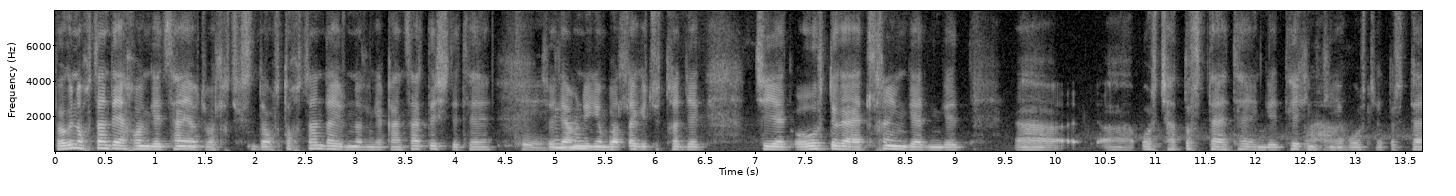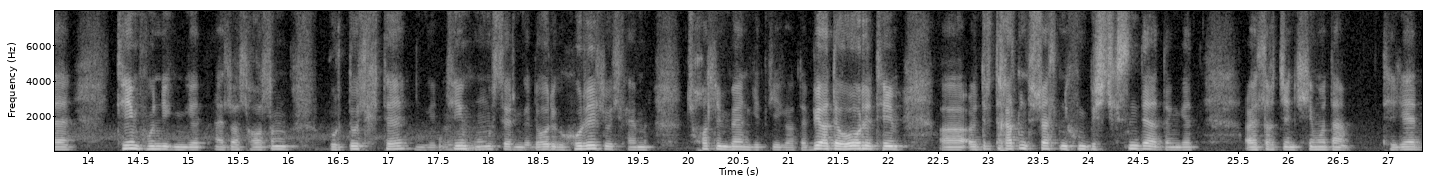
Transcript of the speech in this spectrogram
богино хугацаанд яг хөө ингээд сайн явж болох ч гэсэнтэй урт хугацаанд ер нь бол ингээд ганцаард нь шүү дээ тий. Эсвэл ямар нэг юм боллоо гэж утгаад яг чи яг өөртөө адилхан ингээд ингээд ур чадвартай те ингээд техникийн яг ур чадвартай тийм хүнийг ингээд аль болох олон бүрдүүлэхтэй ингээд тийм хүмүүсээр ингээд өөрийгөө хүрээлүүлэх амар чухал юм байна гэдгийг одоо би одоо өөрөө тийм удирдах гадна тушаалтны хүн биш ч гэсэндээ одоо ингээд ойлгож ийн гэх юм уу да. Тэгээд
